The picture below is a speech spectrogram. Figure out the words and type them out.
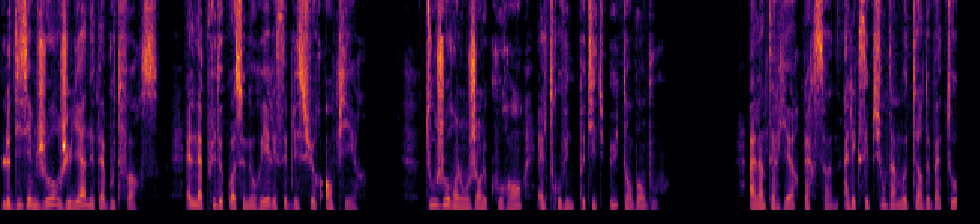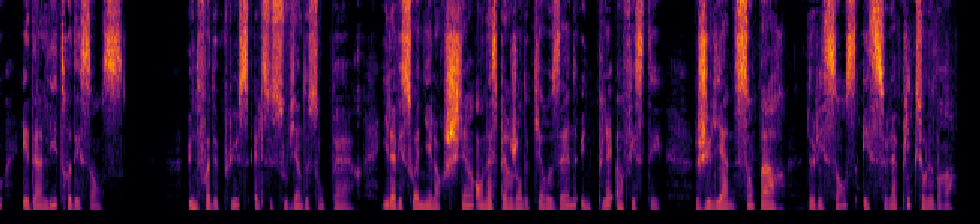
Le dixième jour, Juliane est à bout de force. Elle n'a plus de quoi se nourrir et ses blessures empirent. Toujours en longeant le courant, elle trouve une petite hutte en bambou. À l'intérieur, personne, à l'exception d'un moteur de bateau et d'un litre d'essence. Une fois de plus, elle se souvient de son père. Il avait soigné leur chien en aspergeant de kérosène une plaie infestée. Juliane s'empare de l'essence et se l'applique sur le bras.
